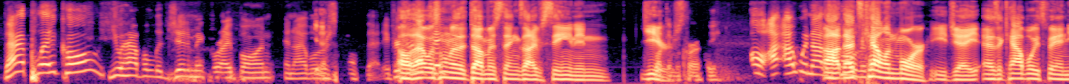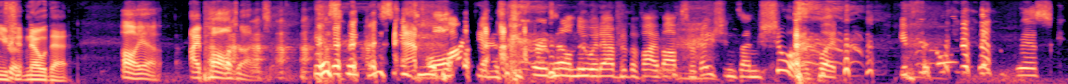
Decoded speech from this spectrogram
That play call, you have a legitimate gripe on, and I will respect that. If oh, that was one of the dumbest things I've seen in years. McCarthy. Oh, I, I would not. Uh, that's called Kellen Moore, EJ. As a Cowboys fan, you True. should know that. Oh yeah. I apologize. listening, listening to your podcast, you sure as hell knew it after the five observations, I'm sure. But if you're going to take a risk,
